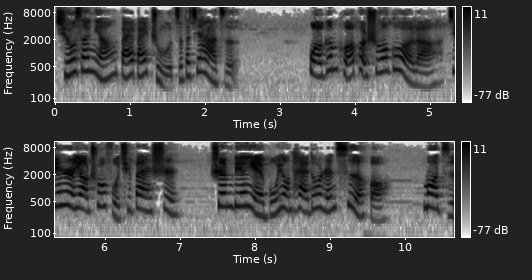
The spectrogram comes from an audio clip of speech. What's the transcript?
裘三娘摆摆主子的架子，我跟婆婆说过了，今日要出府去办事，身边也不用太多人伺候。墨子，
